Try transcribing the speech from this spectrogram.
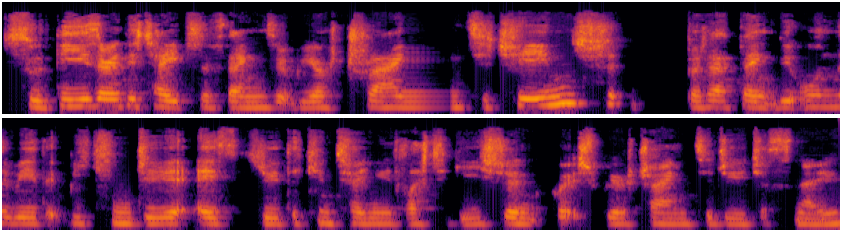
So these are the types of things that we are trying to change. But I think the only way that we can do it is through the continued litigation, which we're trying to do just now.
